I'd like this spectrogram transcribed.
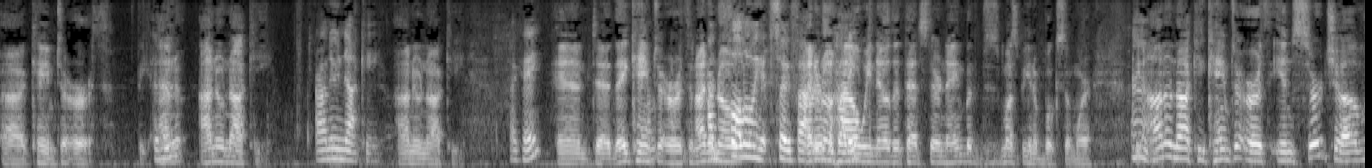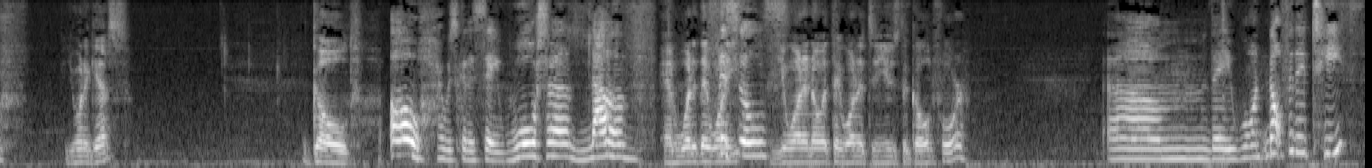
uh, came to Earth. The? Anu- Anunnaki, Anunnaki. Anunnaki. Okay. and uh, they came to Earth. And I don't I'm know. following it so far, I don't know everybody. how we know that that's their name, but this must be in a book somewhere. The Hmm. Anunnaki came to Earth in search of. You want to guess? Gold. Oh, I was going to say water, love. And what did they want? Thistles. To, you want to know what they wanted to use the gold for? Um, they want not for their teeth.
